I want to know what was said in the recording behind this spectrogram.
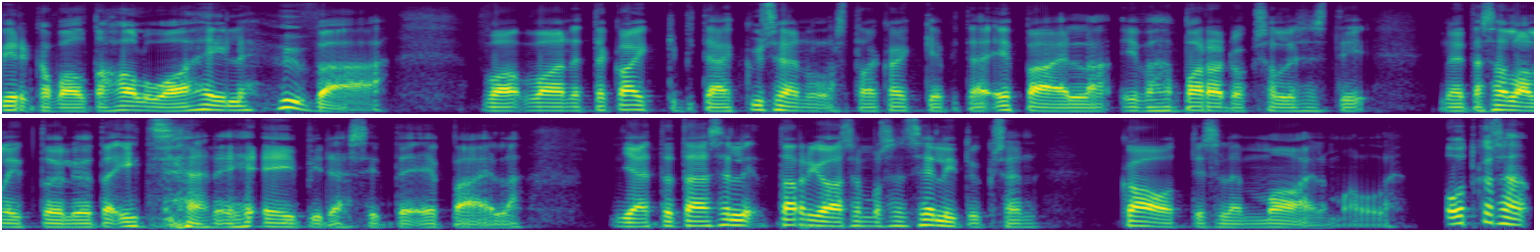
virkavalta haluaa heille hyvää va- vaan että kaikki pitää kyseenalaistaa, kaikkea pitää epäillä ja vähän paradoksaalisesti näitä salaliittoilijoita itseään ei, ei pidä sitten epäillä. Ja että tämä sel- tarjoaa semmoisen selityksen kaoottiselle maailmalle. Ootko sä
